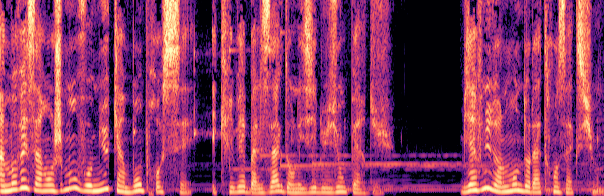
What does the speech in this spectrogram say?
Un mauvais arrangement vaut mieux qu'un bon procès, écrivait Balzac dans Les Illusions perdues. Bienvenue dans le monde de la transaction.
